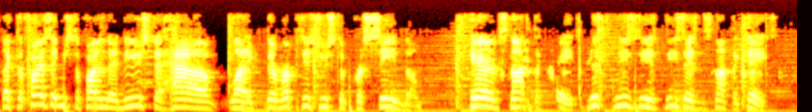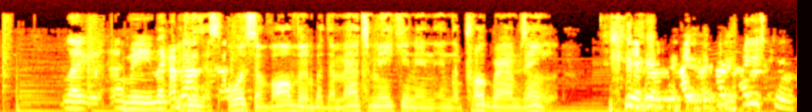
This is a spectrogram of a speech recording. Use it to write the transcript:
like the fights they used to find, in there, they used to have like their reputation used to precede them. Here, it's not the case. This these these days, it's not the case. Like, I mean, like I mean, Because I, the sport's evolving, but the matchmaking and, and the programs ain't. Yeah, I, I, I used to,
